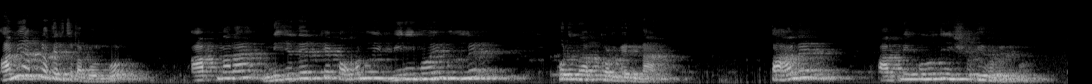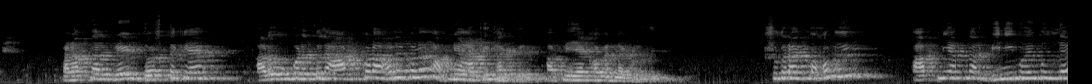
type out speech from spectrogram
আমি আপনাদের যেটা বলব, আপনারা নিজেদেরকে কখনোই বিনিময় মূল্যে পরিমাপ করবেন না। তাহলে আপনি কোনোদিন সুখী হবেন না। কারণ আপনার গ্রেড দশ থেকে আরও উপরে তাহলে আট করা হলে পরে আপনি আটই থাকবেন, আপনি এক হবেন না কোনোদিন। সুতরাং কখনোই আপনি আপনার বিনিময় মূল্যে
